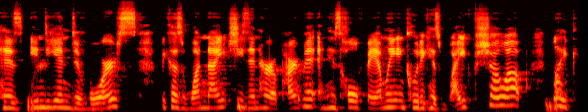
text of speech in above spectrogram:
his Indian divorce because one night she's in her apartment and his whole family, including his wife, show up. Like,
